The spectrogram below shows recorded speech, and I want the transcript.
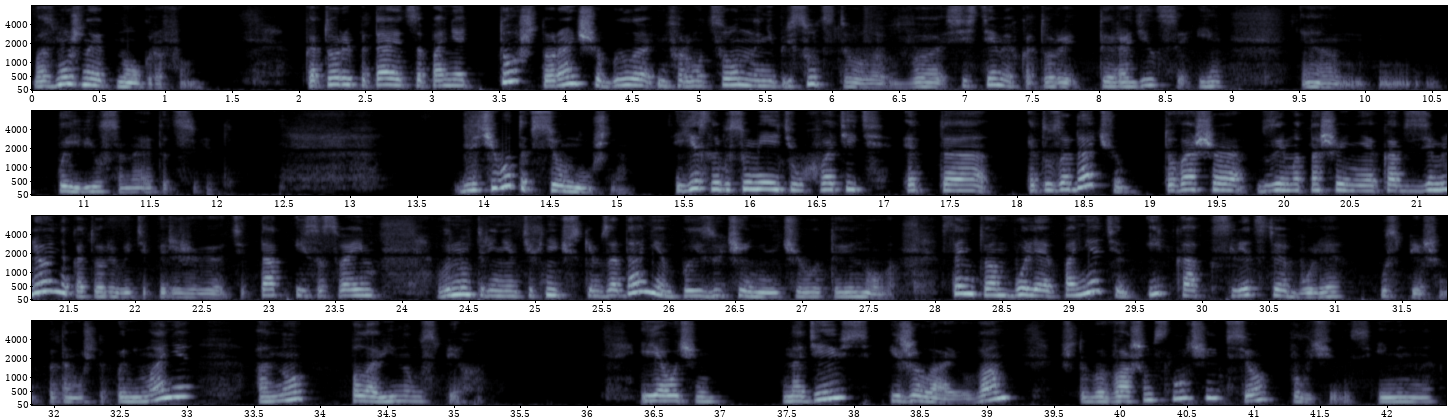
возможно этнографом, который пытается понять то, что раньше было информационно не присутствовало в системе, в которой ты родился и появился на этот свет. Для чего-то все нужно. если вы сумеете ухватить это, эту задачу, то ваше взаимоотношение как с землей, на которой вы теперь живете, так и со своим внутренним техническим заданием по изучению чего-то иного станет вам более понятен и как следствие более успешен, потому что понимание оно половина успеха. И я очень надеюсь и желаю вам, чтобы в вашем случае все получилось именно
